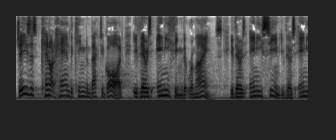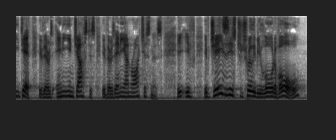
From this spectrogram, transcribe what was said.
Jesus cannot hand the kingdom back to God if there is anything that remains, if there is any sin, if there is any death, if there is any injustice, if there is any unrighteousness. If, if Jesus is to truly be Lord of all,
